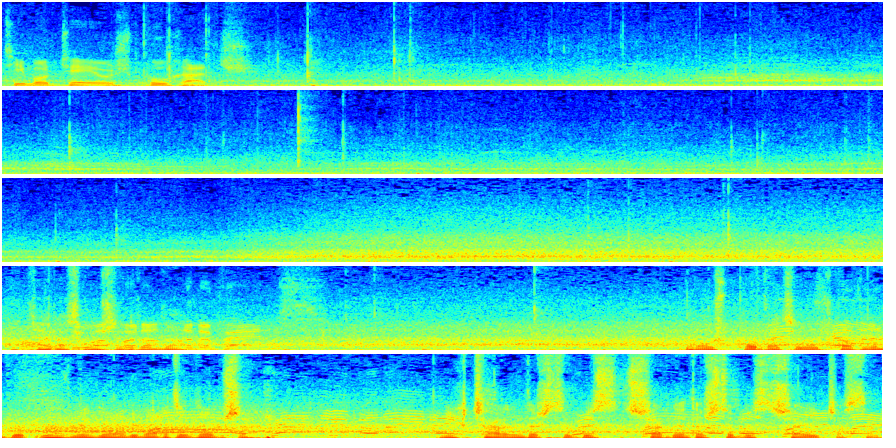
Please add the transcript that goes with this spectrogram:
Timoteusz Puchacz. Teraz może defence. Może już podać, żeby pewnie był pewnie goli. Bardzo dobrze. Niech Czarny też sobie, Czarny też so sobie strzeli czasem.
